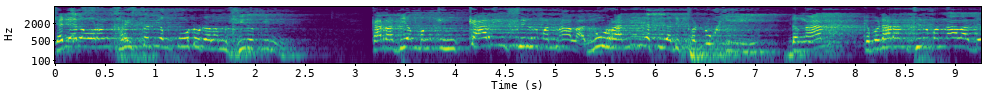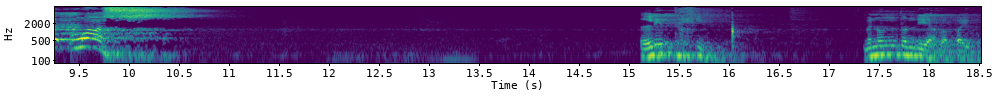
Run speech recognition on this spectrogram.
Jadi ada orang Kristen yang bodoh dalam hidup ini. Karena dia mengingkari firman Allah. Nuraninya tidak dipenuhi dengan kebenaran firman Allah that was. Lead him. Menuntun dia Bapak Ibu.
